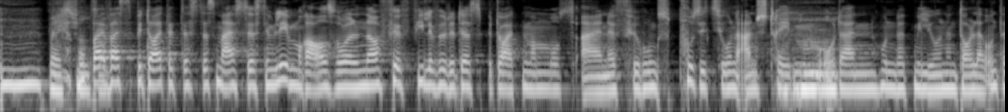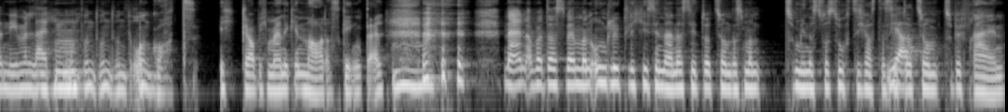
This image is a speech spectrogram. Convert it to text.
Schon Wobei, so, was bedeutet das, das meiste aus dem Leben rausholen? Ne? Für viele würde das bedeuten, man muss eine Führungsposition anstreben Mhm. oder ein 100 Millionen Dollar Unternehmen leiten und, und, und, und, oh und. Gott, ich glaube, ich meine genau das Gegenteil. Nein, aber dass, wenn man unglücklich ist in einer Situation, dass man zumindest versucht, sich aus der Ja. Situation zu befreien.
